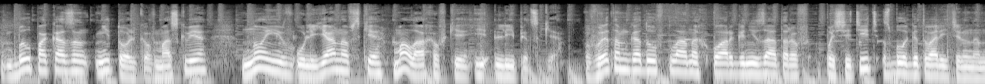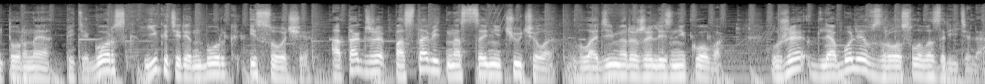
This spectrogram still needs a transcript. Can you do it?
был показан не только в Москве, но и в Ульяновске, Малаховке и Липецке. В этом году в планах у организаторов посетить с благотворительным турне Пятигорск, Екатеринбург и Сочи, а также поставить на сцене чучело Владимира Железнякова – уже для более взрослого зрителя.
